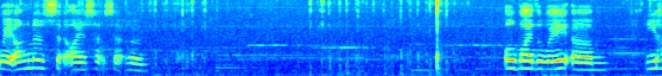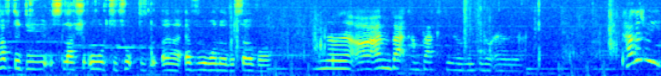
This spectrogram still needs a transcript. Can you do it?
Wait. I'm gonna set IS set, set home. Oh, by the way, um, you have to do slash all to talk to uh, everyone on the server. No, no, I'm back. I'm back to the original area. How does we?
